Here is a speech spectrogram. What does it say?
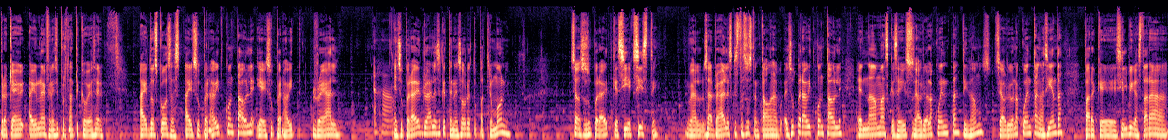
Pero aquí hay, hay una diferencia importante que voy a hacer. hay dos cosas. Hay superávit contable y hay superávit real. Ajá. El superávit real es el que tenés sobre tu patrimonio. O sea, es un superávit que sí existe. Real, o sea, real es que está sustentado en algo. El superávit contable es nada más que se hizo, se abrió la cuenta, digamos, se abrió una cuenta en Hacienda para que Silvi gastara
